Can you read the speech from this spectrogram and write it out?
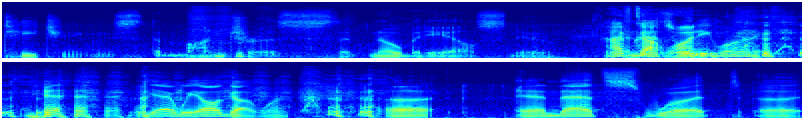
teachings, the mantras that nobody else knew. I've and got that's what he one. wanted. yeah, yeah, we all got one. Uh, and that's what uh,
